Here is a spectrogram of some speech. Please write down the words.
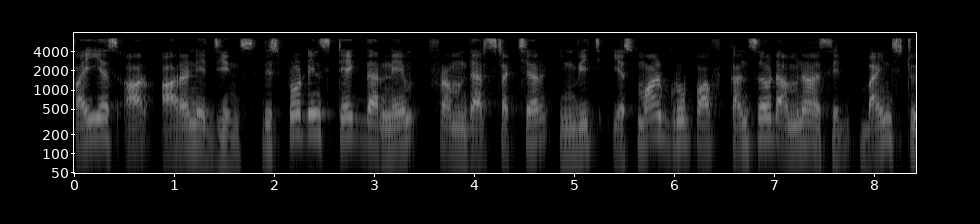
5S rRNA genes. These proteins take their name from their structure in which a small group of conserved amino acid binds to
